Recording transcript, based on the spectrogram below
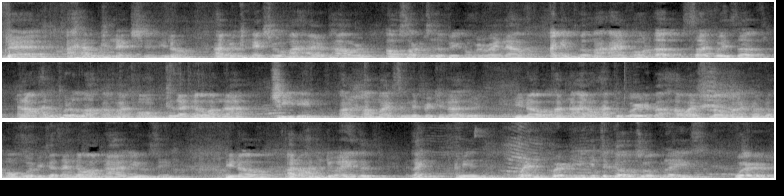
that I have a connection, you know? I have a connection with my higher power. I was talking to the big homie right now. I can put my iPhone up, sideways up, and I don't have to put a lock on my phone because I know I'm not cheating on, on my significant other. You know, I'm not, I don't have to worry about how I smell when I come to Homeboy because I know I'm not using. You know, I don't have to do any of this. Like, I mean, when, where do you get to go to a place where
